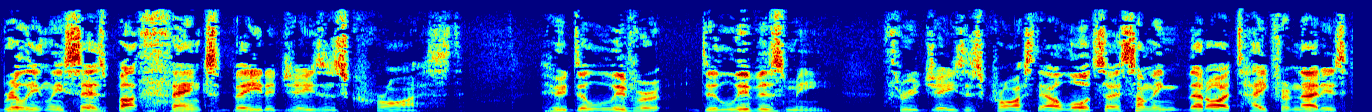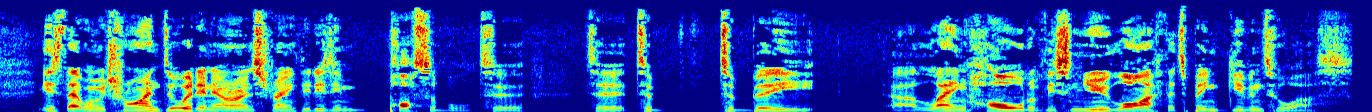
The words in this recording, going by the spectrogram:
brilliantly says, "But thanks be to Jesus Christ, who deliver delivers me through Jesus Christ our Lord." So something that I take from that is is that when we try and do it in our own strength, it is impossible to to to to be uh, laying hold of this new life that's been given to us.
